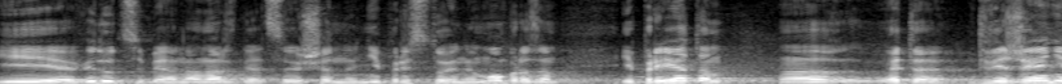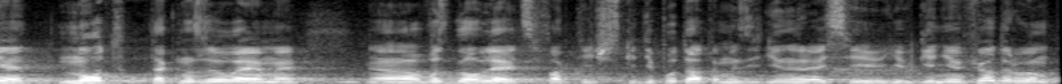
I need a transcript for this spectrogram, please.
и ведут себя, на наш взгляд, совершенно непристойным образом. И при этом э, это движение, НОТ так называемое, возглавляется фактически депутатом из «Единой России» Евгением Федоровым,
